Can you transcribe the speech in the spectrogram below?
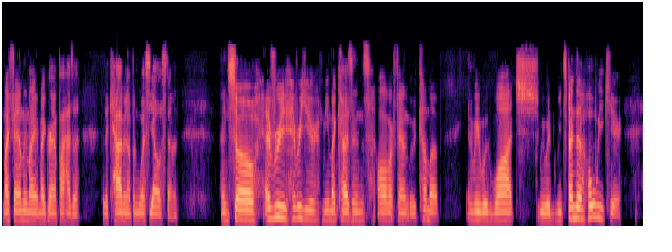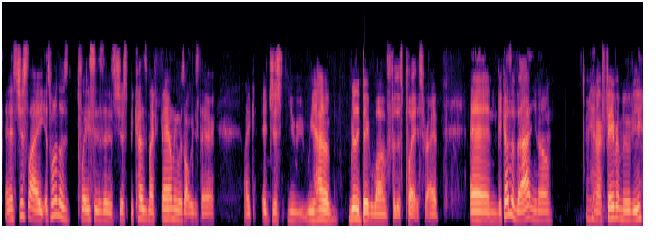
my family, my, my grandpa has a has a cabin up in West Yellowstone. And so every every year, me and my cousins, all of our family would come up and we would watch we would we'd spend the whole week here. And it's just like it's one of those places that it's just because my family was always there, like it just you we had a really big love for this place, right? And because of that, you know, we had our favorite movie,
